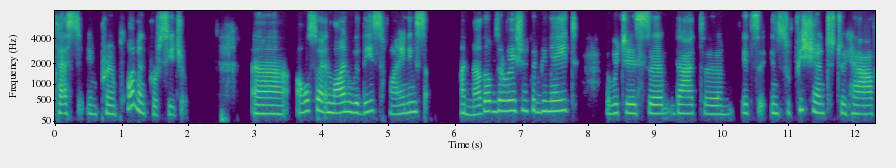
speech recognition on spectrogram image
test in pre-employment procedure. Uh, also in line with these findings, another observation could be made, which is uh, that um, it's insufficient to have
